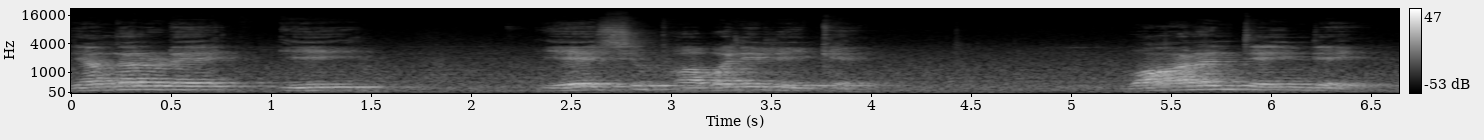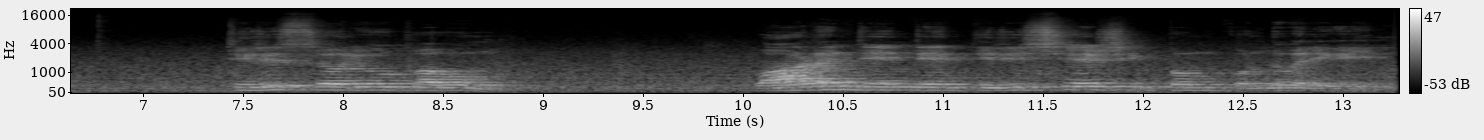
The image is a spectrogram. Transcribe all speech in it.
ഞങ്ങളുടെ ഈ യേശു ഭവനിലേക്ക് വാളന്റൈന്റെ തിരുസ്വരൂപവും വാളന്റൈന്റെ തിരുശേഷിപ്പും കൊണ്ടുവരികയും.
